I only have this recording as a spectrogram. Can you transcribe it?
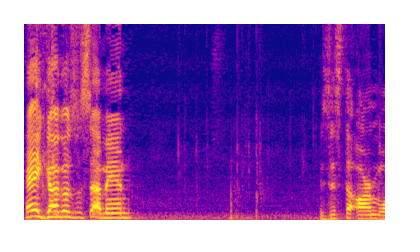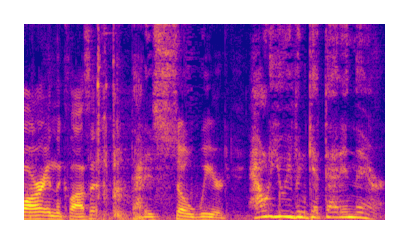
Hey, Guggles, what's up, man? Is this the armoire in the closet? That is so weird. How do you even get that in there?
